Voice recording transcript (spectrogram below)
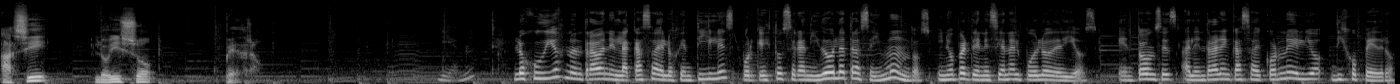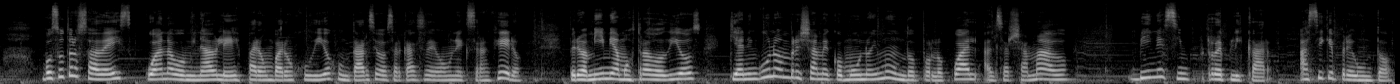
así lo hizo Pedro. Bien. Los judíos no entraban en la casa de los gentiles porque estos eran idólatras e inmundos y no pertenecían al pueblo de Dios. Entonces, al entrar en casa de Cornelio, dijo Pedro, Vosotros sabéis cuán abominable es para un varón judío juntarse o acercarse a un extranjero, pero a mí me ha mostrado Dios que a ningún hombre llame como uno inmundo, por lo cual, al ser llamado, vine sin replicar. Así que preguntó,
